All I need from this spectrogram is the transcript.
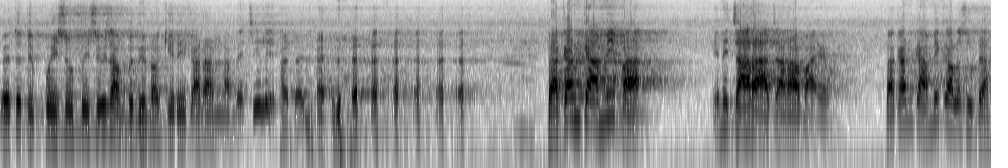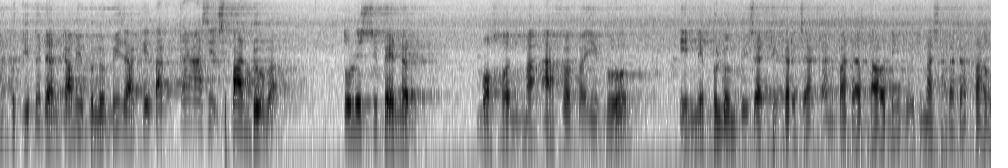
itu dipisu-pisu sambil dino kiri kanan ngantai cilik badannya bahkan kami pak ini cara cara pak ya bahkan kami kalau sudah begitu dan kami belum bisa kita kasih spanduk pak tulis di banner mohon maaf bapak ibu ini belum bisa dikerjakan pada tahun ini Itu masyarakat tahu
